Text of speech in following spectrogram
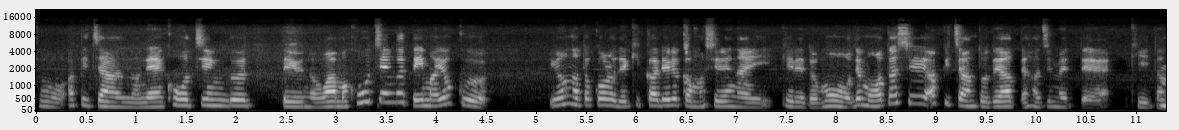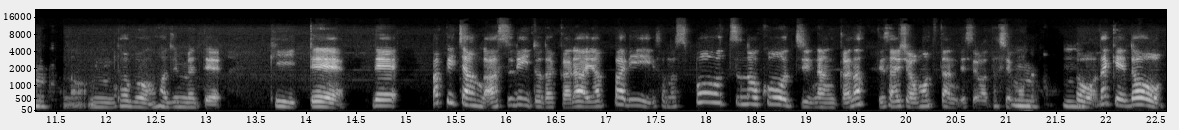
そう、アピちゃんのね、コーチングっていうのは、まあ、コーチングって今よくいろんなところで聞かれるかもしれないけれども、でも私、アピちゃんと出会って初めて聞いたのかな、うん、うん、多分初めて聞いて。でアピちゃんがアスリートだからやっぱりそのスポーツのコーチなんかなって最初は思ってたんですよ私も。うんうん、そう。だけど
